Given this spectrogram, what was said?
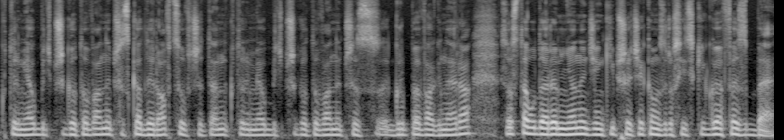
który miał być przygotowany przez kadyrowców, czy ten, który miał być przygotowany przez grupę Wagnera, został udaremniony dzięki przeciekom z rosyjskiego FSB.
